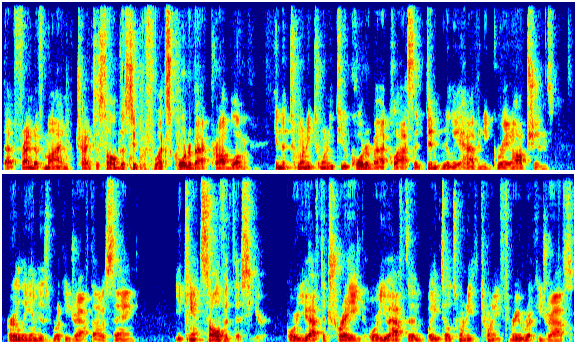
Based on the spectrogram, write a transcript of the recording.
that friend of mine trying to solve the superflex quarterback problem in the 2022 quarterback class that didn't really have any great options early in his rookie draft. I was saying you can't solve it this year, or you have to trade, or you have to wait till 2023 rookie drafts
